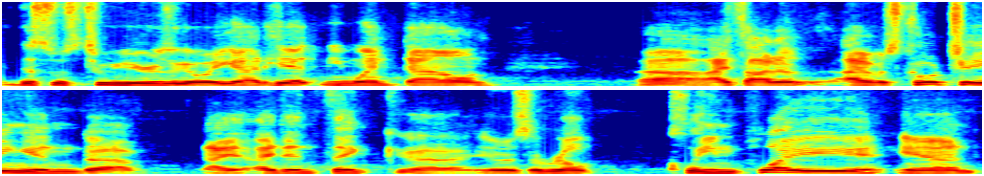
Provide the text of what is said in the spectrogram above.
this was two years ago. He got hit and he went down. Uh, I thought it, I was coaching and uh, I, I, didn't think uh, it was a real clean play. And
